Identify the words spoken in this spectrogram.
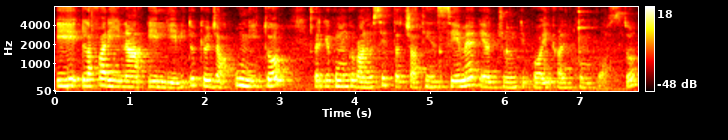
e la farina e il lievito che ho già unito perché comunque vanno setacciati insieme e aggiunti poi al composto.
